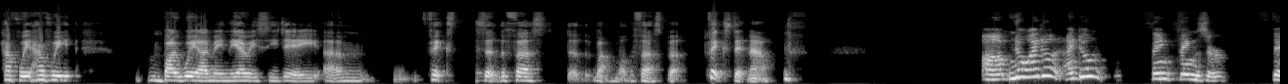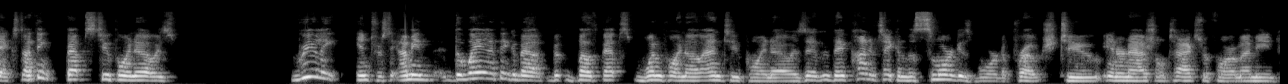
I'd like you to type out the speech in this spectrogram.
Have we, have we, by we, I mean the OECD, um, fixed this at the first, well, not the first, but fixed it now? um, no, I don't, I don't think things are fixed. I think BEPS 2.0 is really interesting. I mean, the way I think about both BEPS 1.0 and 2.0 is that they've kind of taken the smorgasbord approach to international tax reform. I mean,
